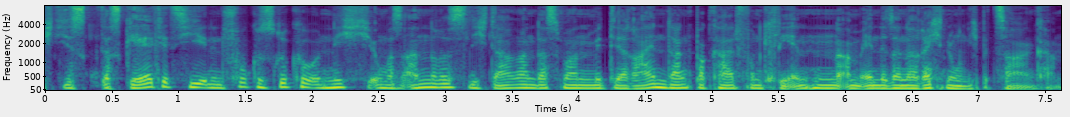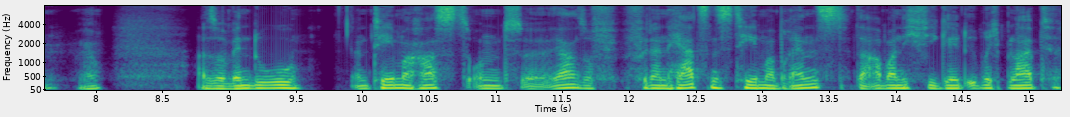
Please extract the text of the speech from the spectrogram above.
ich dieses, das Geld jetzt hier in den Fokus rücke und nicht irgendwas anderes, liegt daran, dass man mit der reinen Dankbarkeit von Klienten am Ende seine Rechnung nicht bezahlen kann. Ja? Also wenn du ein Thema hast und äh, ja, so für dein Herzensthema brennst, da aber nicht viel Geld übrig bleibt,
